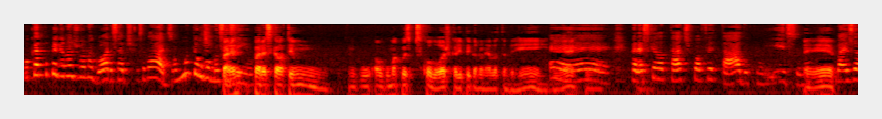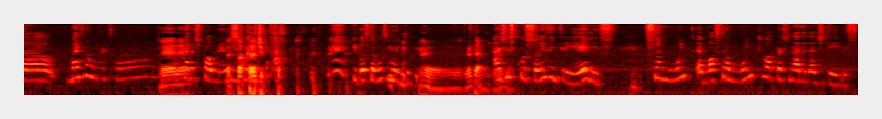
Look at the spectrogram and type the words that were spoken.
O cara tá pegando a Joana agora, sabe? Tipo, você fala, ah, vão manter um romancezinho. parece que ela tem um, um- alguma coisa psicológica ali pegando nela também. né? É, parece que ela tá, tipo, afetada com isso, né? É, Mas, a mas não, é só É, né? cara de pau mesmo. é só que- cara de pau. Que gostamos muito. É, é verdade. As discussões entre eles são muito, é, mostram muito a personalidade deles.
